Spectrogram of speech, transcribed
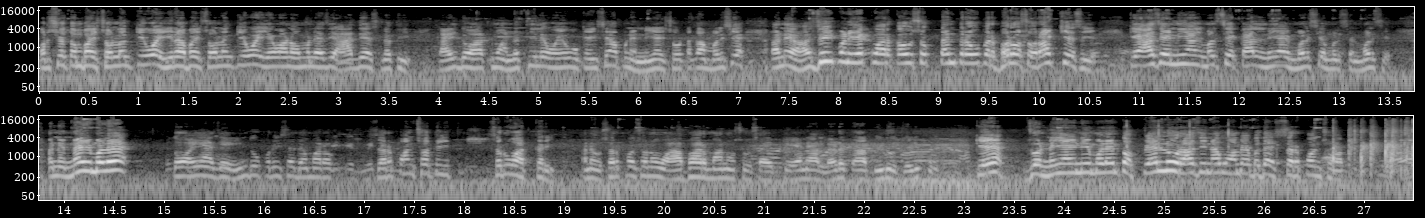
પરસોત્તમભાઈ સોલંકી હોય હીરાભાઈ સોલંકી હોય એવાનો અમને હજી આદેશ નથી. કાયદો હાથમાં નથી લેવો એવું કહે છે? આપણે ન્યાય સો ટકા મળશે. અને હજી પણ એકવાર કહું છું, તંત્ર ઉપર ભરોસો રાખીએ છીએ કે આજે ન્યાય મળશે, કાલ ન્યાય મળશે મળશે મળશે. અને નહીં મળે તો અહીંયા જે હિન્દુ પરિષદ અમારો સરપંચોથી શરૂઆત કરી. અને હું સરપંચોનો હું આભાર માનું છું સાહેબ કે એને આ લડત, આ બીડું ઝડપ્યું કે જો ન્યાય નહીં મળે તો પહેલું રાજીનામું અમે બધા સરપંચો પછી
